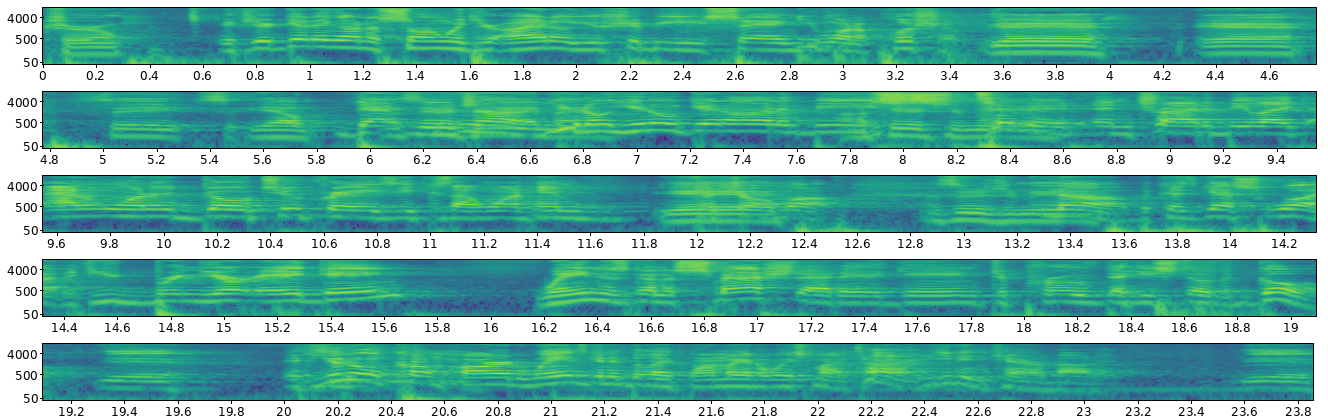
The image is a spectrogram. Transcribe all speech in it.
True. If you're getting on a song with your idol, you should be saying you want to push him. Yeah, yeah. See, see yep. I see what you no, mean. you man. don't. You don't get on and be I see what you mean. timid and try to be like, I don't want to go too crazy because I want him Yeah, to show him up. I see what you mean. No, because guess what? If you bring your A game, Wayne is going to smash that A game to prove that he's still the GOAT. Yeah. If you don't come hard, Wayne's going to be like, why am I going to waste my time? He didn't care about it. Yeah.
